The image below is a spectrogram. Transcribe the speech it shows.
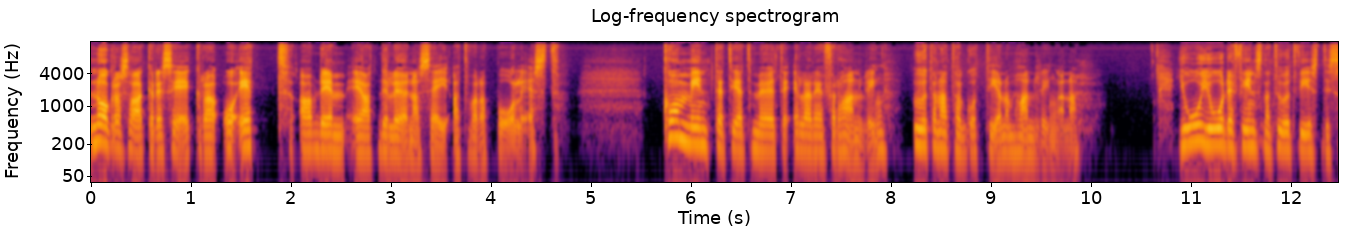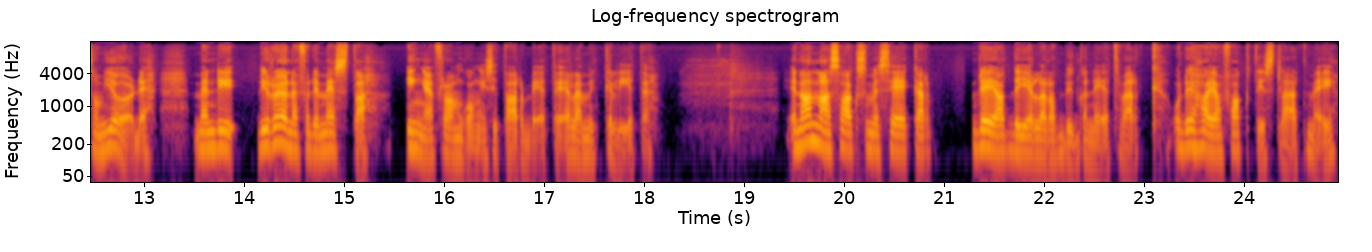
några saker är säkra och ett av dem är att det lönar sig att vara påläst. Kom inte till ett möte eller en förhandling utan att ha gått igenom handlingarna. Jo, jo, det finns naturligtvis de som gör det, men de, de röner för det mesta ingen framgång i sitt arbete eller mycket lite. En annan sak som är säker det är att det gäller att bygga nätverk och det har jag faktiskt lärt mig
